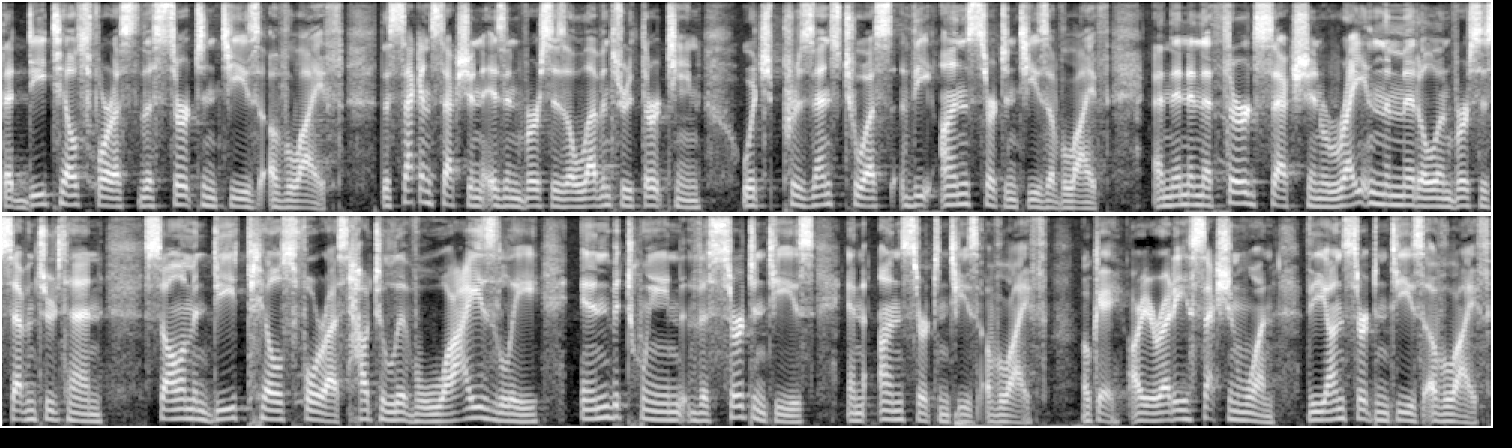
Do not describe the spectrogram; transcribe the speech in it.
that details for us the certainties of life. The second section is in verses 11 through 13, which presents to us the uncertainties of life. And then in the third section, right in the middle, in verses 7 through 10, Solomon details for us how to live wisely in between the certainties and uncertainties of life. Okay, are you ready? Section 1 The uncertainties of life.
